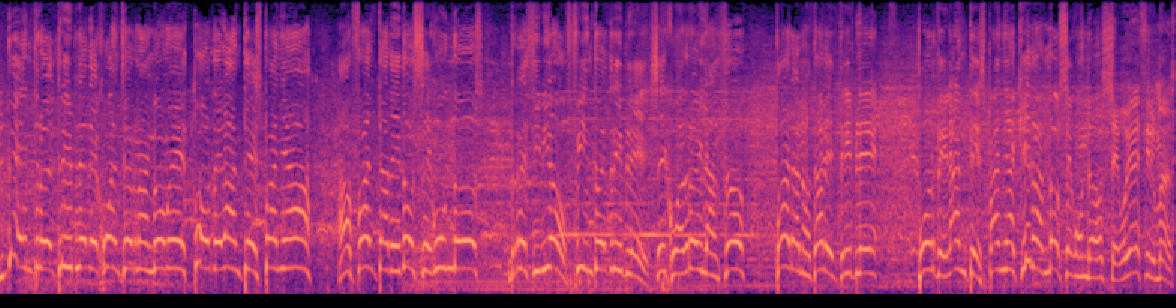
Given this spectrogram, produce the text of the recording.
Dentro el triple de Juan Hernán Gómez. Por delante España. A falta de dos segundos. Recibió finto el triple. Se cuadró y lanzó para anotar el triple. Por delante España. Quedan dos segundos. Te voy a decir más,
